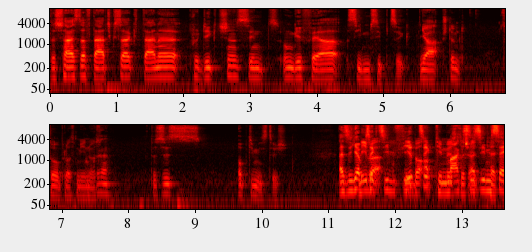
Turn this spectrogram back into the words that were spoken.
das heißt auf Deutsch gesagt, deine Predictions sind ungefähr 77. Ja, stimmt. So plus minus. Okay. Das ist optimistisch. Also ich habe gesagt lieber 47, optimistisch Maxi als 67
